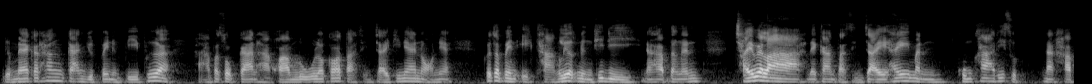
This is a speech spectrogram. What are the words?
หรือแม้กระทั่งการหยุดไปหนึ่งปี เพื่อหาประสบการณ์หาความรู้แล้วก็ตัดสินใจที่แน่นอนเนี่ย ก็จะเป็นอีกทางเลือกหนึ่งที่ดีนะครับ ดังนั้นใช้เวลาในการตัดสินใจให้มันคุ้มค่าที่สุดนะครับ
